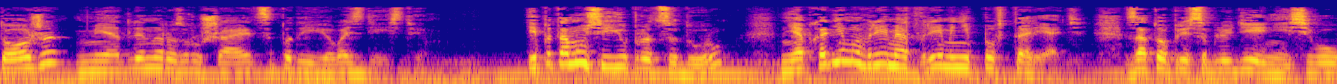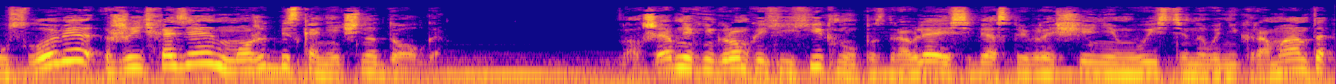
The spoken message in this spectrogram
тоже медленно разрушается под ее воздействием. И потому сию процедуру необходимо время от времени повторять, зато при соблюдении сего условия жить хозяин может бесконечно долго. Волшебник негромко хихикнул, поздравляя себя с превращением в истинного некроманта,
